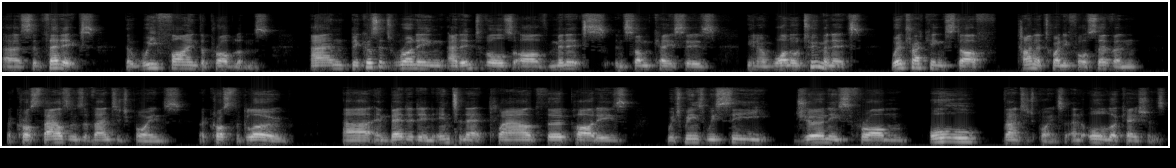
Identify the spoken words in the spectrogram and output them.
uh, synthetics that we find the problems. And because it's running at intervals of minutes, in some cases, you know, one or two minutes, we're tracking stuff kind of 24 7 across thousands of vantage points across the globe, uh, embedded in internet, cloud, third parties, which means we see journeys from all vantage points and all locations.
